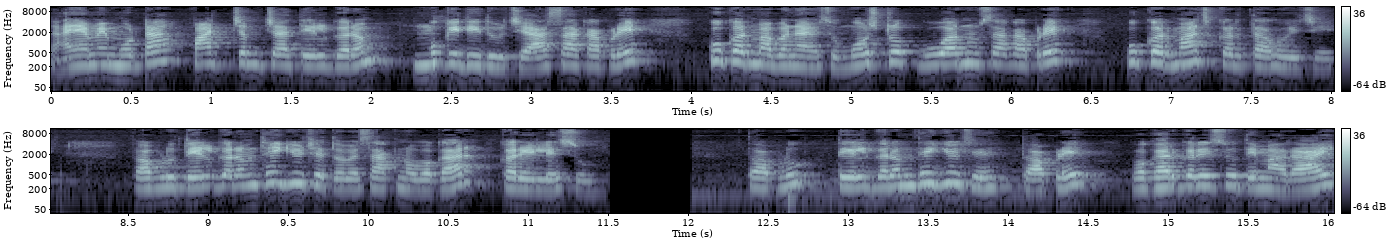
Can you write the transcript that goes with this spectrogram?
અહીંયા મેં મોટા પાંચ ચમચા તેલ ગરમ મૂકી દીધું છે. આ શાક આપણે કુકરમાં બનાવીશું. મોસ્ટ ઓફ ગુવારનું શાક આપણે કુકરમાં જ કરતા હોય છે. તો આપણું તેલ ગરમ થઈ ગયું છે તો હવે શાકનો વઘાર કરી લેશું. તો આપણું તેલ ગરમ થઈ ગયું છે. તો આપણે વઘાર કરીશું, તેમાં રાઈ,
